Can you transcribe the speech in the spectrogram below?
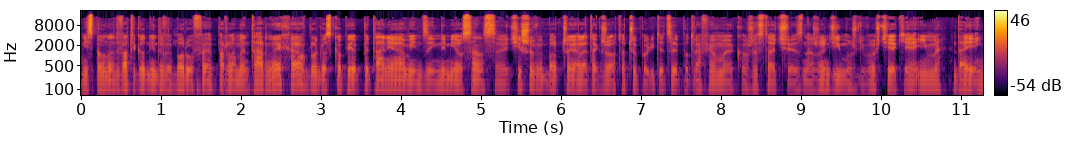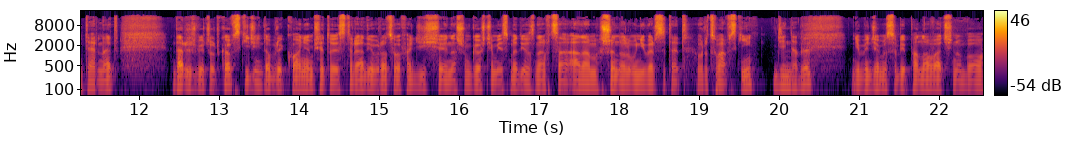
Niespełna dwa tygodnie do wyborów parlamentarnych, a w blogoskopie pytania m.in. o sens ciszy wyborczej, ale także o to, czy politycy potrafią korzystać z narzędzi i możliwości, jakie im daje internet. Dariusz Wieczorkowski, dzień dobry, kłaniam się, to jest Radio Wrocław, a dziś naszym gościem jest medioznawca Adam Szynol, Uniwersytet Wrocławski. Dzień dobry. Nie będziemy sobie panować, no bo,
